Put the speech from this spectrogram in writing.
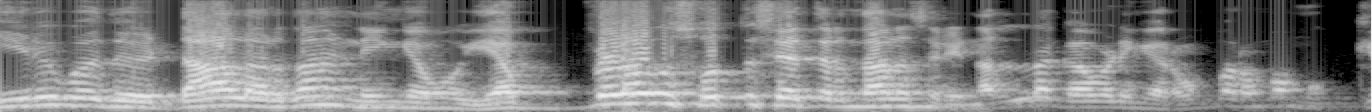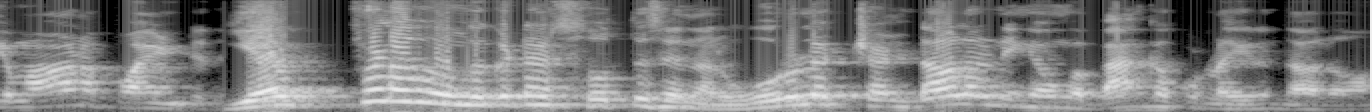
இருபது டாலர் தான் நீங்க எவ்வளவு சொத்து சேர்த்திருந்தாலும் சரி நல்லா கவனிங்க ரொம்ப ரொம்ப முக்கியமான பாயிண்ட் இது. எவ்வளவு உங்ககிட்ட சொத்து சேர்ந்தாலும் ஒரு லட்சம் டாலர் நீங்க உங்க பேங்க் அக்கௌண்ட்ல இருந்தாலும்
